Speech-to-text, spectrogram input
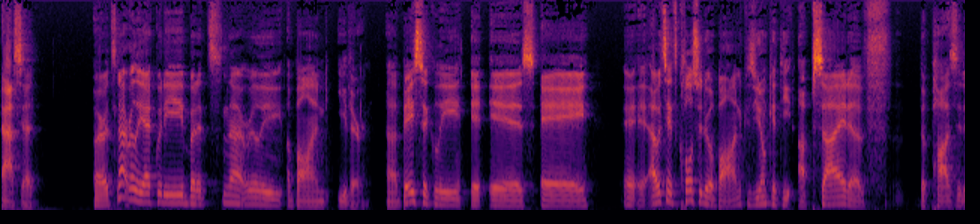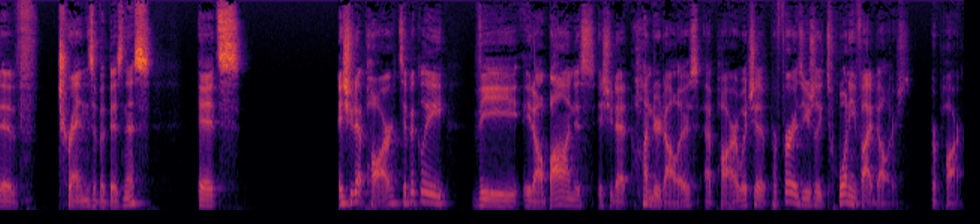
asset, or it's not really equity, but it's not really a bond either. Uh, basically, it is a I would say it's closer to a bond because you don't get the upside of the positive trends of a business. It's issued at par. Typically, the you know bond is issued at hundred dollars at par, which a preferred is usually twenty five dollars per par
